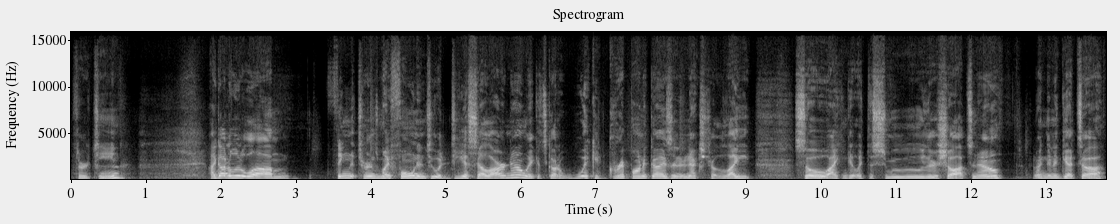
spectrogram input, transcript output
13. I got a little um, thing that turns my phone into a DSLR now. Like it's got a wicked grip on it, guys, and an extra light. So I can get like the smoother shots now. I'm gonna get uh,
